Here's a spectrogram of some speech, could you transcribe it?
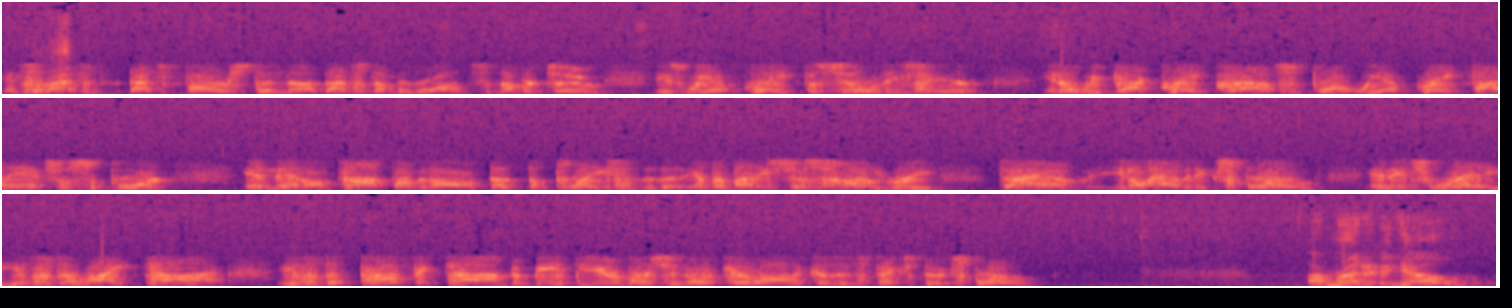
And so that's that's first, and uh, that's number one. So number two is we have great facilities here. You know, we've got great crowd support. We have great financial support. And then on top of it all, the, the place, everybody's just hungry to have, you know, have it explode. And it's ready. It's the right time. It's the perfect time to be at the University of North Carolina because it's fixed to explode. I'm ready to go.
